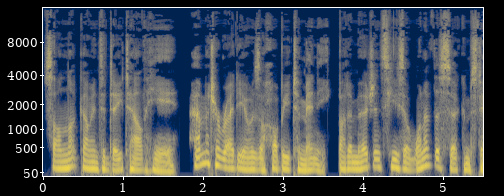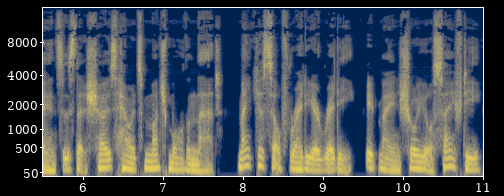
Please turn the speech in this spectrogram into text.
so I'll not go into detail here. Amateur radio is a hobby to many, but emergencies are one of the circumstances that shows how it's much more than that. Make yourself radio ready. It may ensure your safety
